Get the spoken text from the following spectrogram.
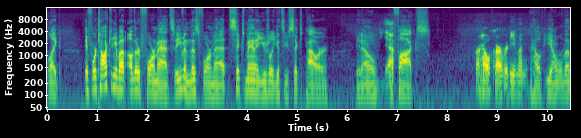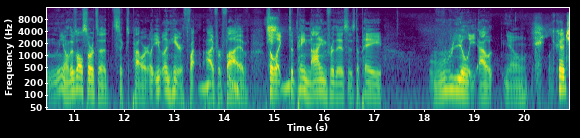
Like, if we're talking about other formats, even this format, six mana usually gets you six power. You know, Yeah. Fox, Or Hellcarver Demon. hell, you know, then you know, there's all sorts of six power. Like, even here, fi- I for five. So like to pay nine for this is to pay really out. You know, You could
